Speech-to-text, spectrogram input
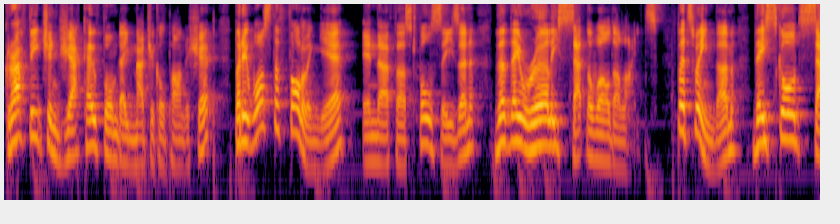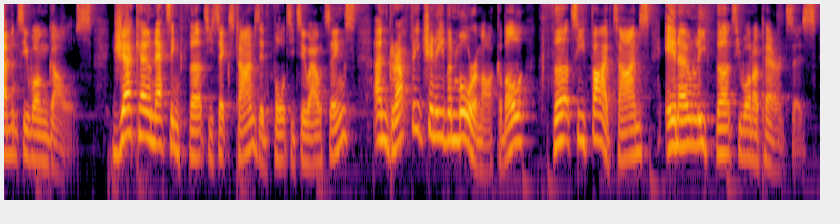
Grafich and Dzeko formed a magical partnership, but it was the following year, in their first full season, that they really set the world alight. Between them, they scored 71 goals. Dzeko netting 36 times in 42 outings, and Grafich an even more remarkable 35 times in only 31 appearances,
